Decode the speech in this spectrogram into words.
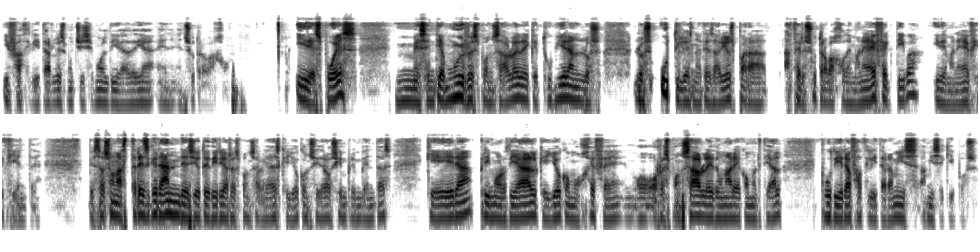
y facilitarles muchísimo el día a día en, en su trabajo. Y después me sentía muy responsable de que tuvieran los, los útiles necesarios para hacer su trabajo de manera efectiva y de manera eficiente. Esas son las tres grandes, yo te diría, responsabilidades que yo he considerado siempre en ventas, que era primordial que yo como jefe o responsable de un área comercial pudiera facilitar a mis, a mis equipos.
